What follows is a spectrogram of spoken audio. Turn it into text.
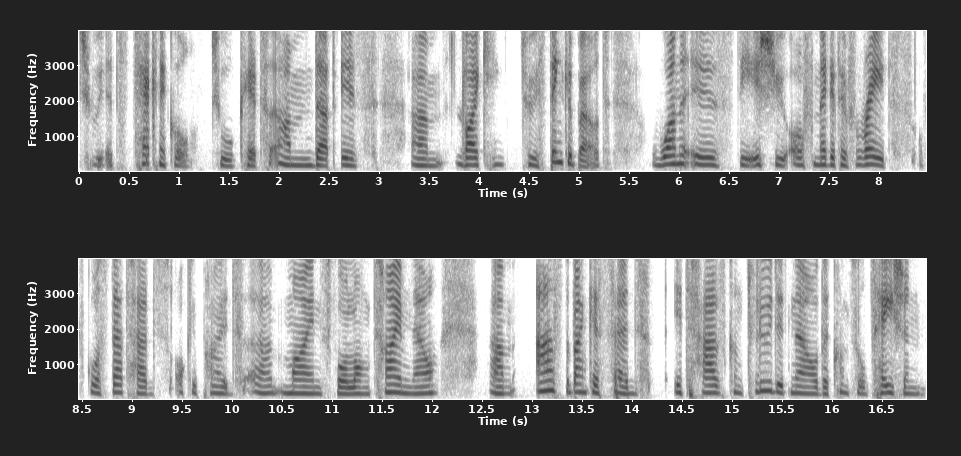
to its technical toolkit um, that is likely to think about. One is the issue of negative rates. Of course, that had occupied uh, minds for a long time now. Um, as the bank has said, it has concluded now the consultation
